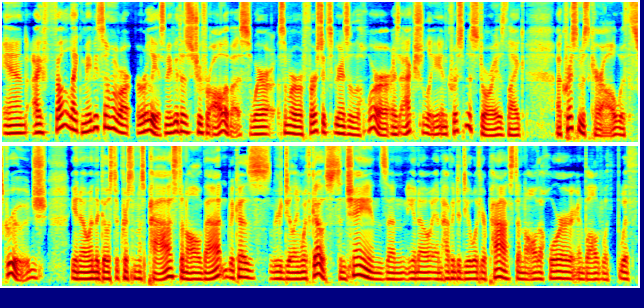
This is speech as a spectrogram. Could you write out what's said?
And I felt like maybe some of our earliest, maybe this is true for all of us, where some of our first experiences with horror is actually in Christmas stories like A Christmas Carol with Scrooge, you know, and The Ghost of Christmas Past and all of that, because we're dealing with ghosts and chains and, you know, and having to deal with your past and all the horror involved with, with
